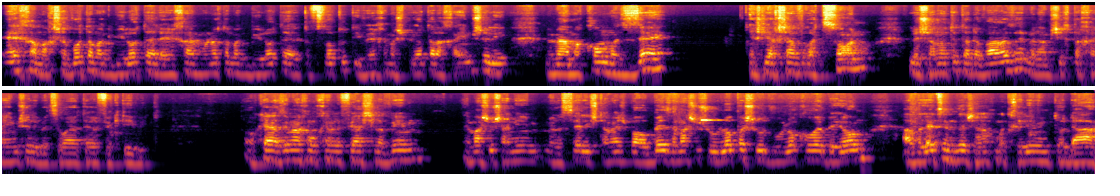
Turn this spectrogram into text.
איך המחשבות המקבילות האלה, איך האמונות המקבילות האלה תופסות אותי ואיך הן משפיעות על החיים שלי, ומהמקום הזה יש לי עכשיו רצון לשנות את הדבר הזה ולהמשיך את החיים שלי בצורה יותר אפקטיבית. אוקיי, אז אם אנחנו הולכים לפי השלבים, זה משהו שאני מנסה להשתמש בו הרבה, זה משהו שהוא לא פשוט והוא לא קורה ביום, אבל עצם זה שאנחנו מתחילים עם תודעה,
